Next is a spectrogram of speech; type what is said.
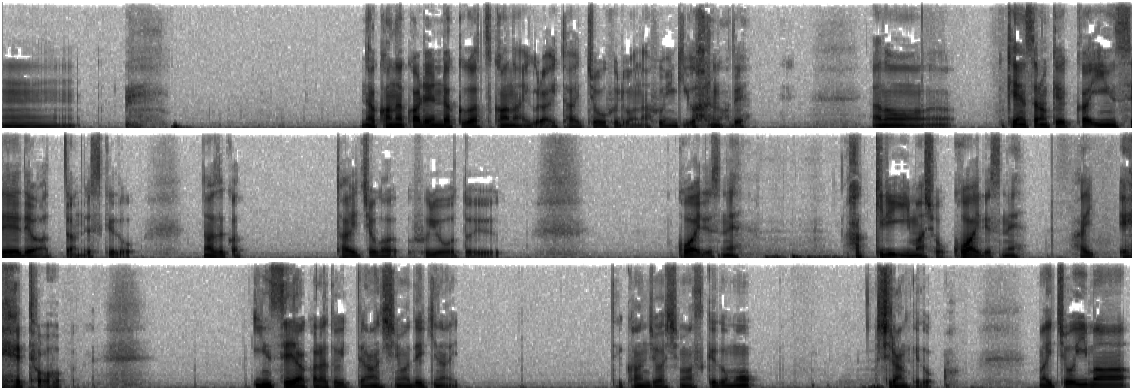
うーん、なかなか連絡がつかないぐらい体調不良な雰囲気があるので、あの、検査の結果陰性ではあったんですけど、なぜか体調が不良という、怖いですね。はっきり言いましょう。怖いですね。はい。えーと、陰性やからといって安心はできないって感じはしますけども、知らんけど。まあ一応今、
